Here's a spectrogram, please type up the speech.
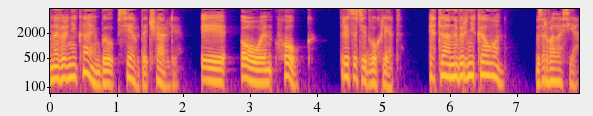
Наверняка им был псевдо-Чарли. И Оуэн Хоук, 32 лет. Это наверняка он. взорвалась я.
